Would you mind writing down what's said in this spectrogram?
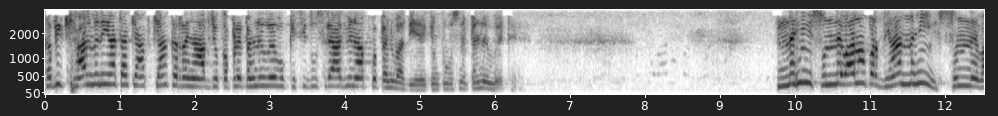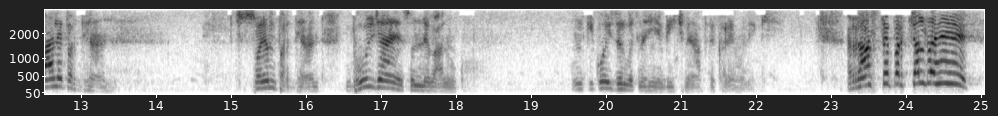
कभी ख्याल में नहीं आता कि आप क्या कर रहे हैं? आप जो कपड़े पहने हुए वो किसी दूसरे आदमी ने आपको पहनवा दिए हैं, क्योंकि उसने पहने हुए थे। नहीं, सुनने वालों पर ध्यान नहीं, सुनने वाले पर ध्यान। स्वयं पर ध्यान। भूल जाएँ सुनने वालों को। उनकी कोई ज़रूरत नहीं है बीच में आपके खड़े होने की। रास्ते पर चल रहे हैं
